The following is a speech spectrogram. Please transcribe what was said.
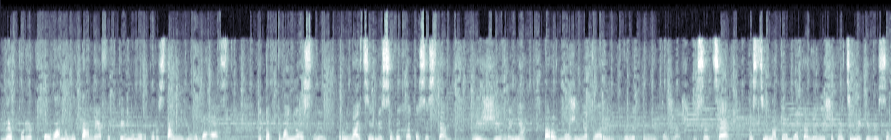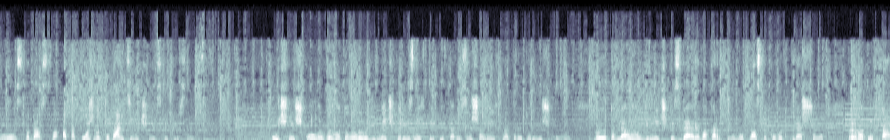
невпорядкованому та неефективному використанню його багатств, витоптування рослин, руйнації лісових екосистем, міжживлення та розмноження тварин, виникненню пожеж. Усе це постійна турбота не лише працівників лісового господарства, а також вихованців учнівських лісництв. Учні школи виготовили годівнички різних типів та розвішали їх на території школи. Виготовляли годівнички з дерева, картону, пластикових пляшок, природних та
